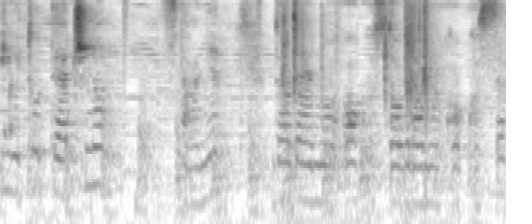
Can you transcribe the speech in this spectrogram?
I u tu tečno stanje dodajemo oko 100 grama kokosa.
